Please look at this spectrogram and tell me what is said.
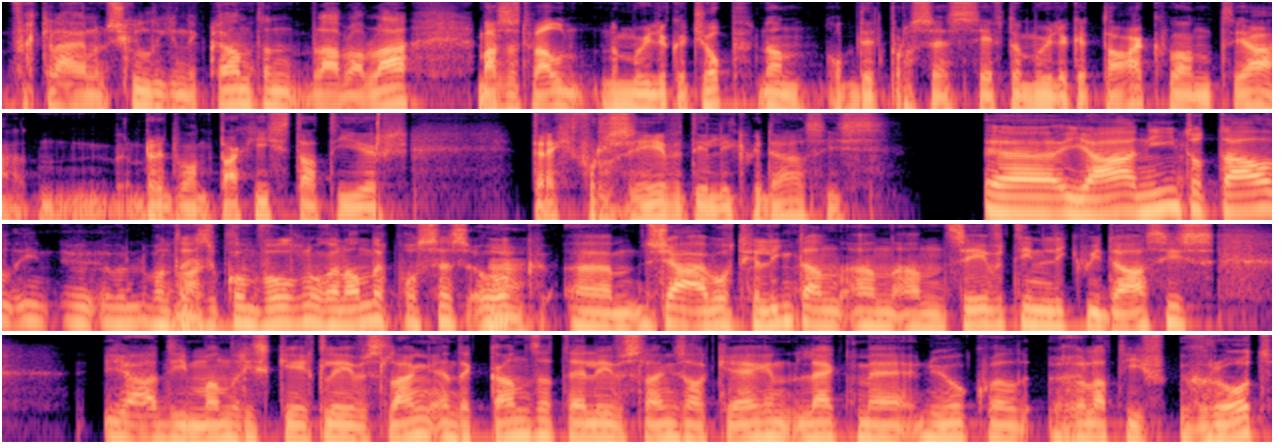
verklaren hem schuldig in de kranten, bla bla bla. Maar ze heeft wel een moeilijke job dan op dit proces. Ze heeft een moeilijke taak, want ja, Redouan Taghi staat hier terecht voor 17 liquidaties. Eh, ja, niet in totaal, in- eh, want er is- komt volgt nog een ander proces ook. Ehm, dus ja, hij wordt gelinkt aan, aan, aan 17 liquidaties. Ja, die man riskeert levenslang en de kans dat hij levenslang zal krijgen lijkt mij nu ook wel relatief groot.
